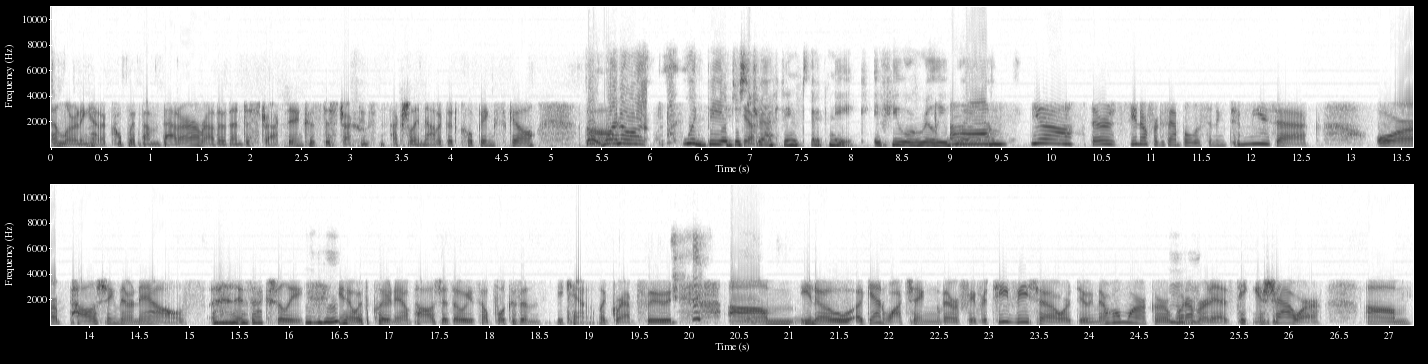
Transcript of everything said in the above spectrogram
and learning how to cope with them better rather than distracting because distracting is actually not a good coping skill. But um, what, are, what would be a distracting yeah. technique if you were really way um, out? Yeah, there's, you know, for example, listening to music or polishing their nails is actually, mm-hmm. you know, with clear nail polish is always helpful because then you can't like grab food. um, you know, again, watching their favorite TV show or doing their homework or mm-hmm. whatever it is, taking a shower. Um,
